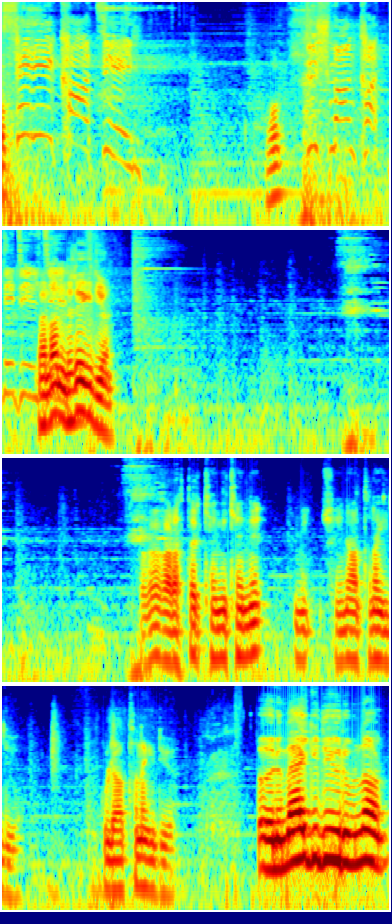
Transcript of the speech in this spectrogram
Hop Seri katil. hop. Düşman katledildi. Sen lan nereye gidiyorsun? Bak karakter kendi kendi şeyin altına gidiyor. Kule altına gidiyor. Ölüme gidiyorum lan.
